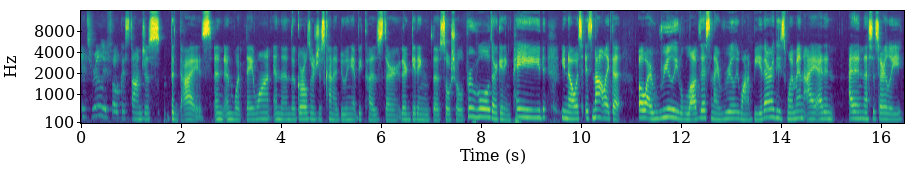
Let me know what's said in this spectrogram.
It's really focused on just the guys and, and what they want, and then the girls are just kind of doing it because they're they're getting the social approval, they're getting paid. You know, it's it's not like a oh I really love this and I really want to be there. These women, I I didn't I didn't necessarily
